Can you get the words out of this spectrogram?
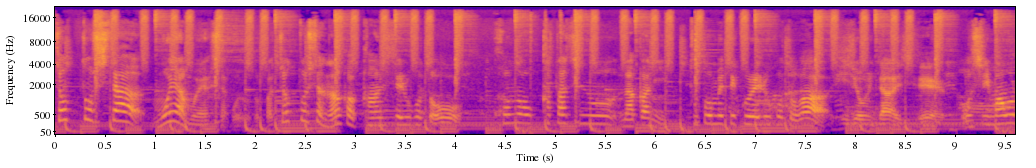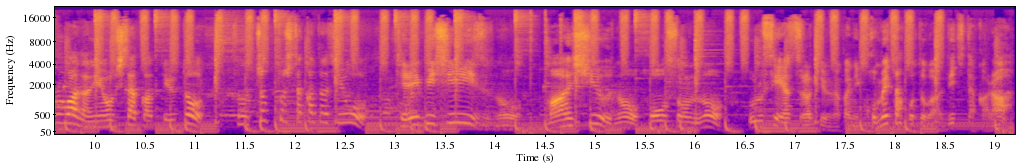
ちょっとしたモヤモヤしたこととかちょっとしたなんか感じてることをこの形の中に留めてくれることが非常に大事で押し守は何をしたかっていうとそのちょっとした形をテレビシリーズの毎週の放送のうるせえやつらっていう中に込めたことができたから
